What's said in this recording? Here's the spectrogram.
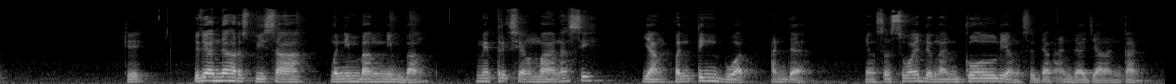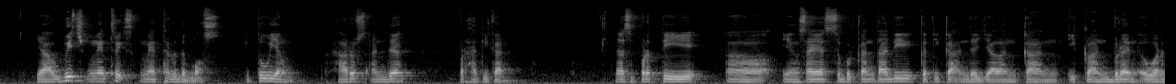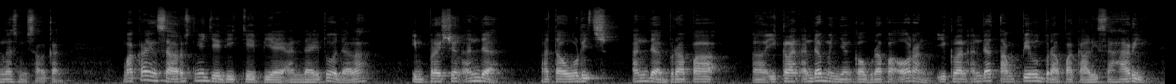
Oke. Jadi Anda harus bisa menimbang-nimbang matriks yang mana sih yang penting buat Anda yang sesuai dengan goal yang sedang Anda jalankan. Ya, which metrics matter the most? Itu yang harus Anda perhatikan. Nah, seperti uh, yang saya sebutkan tadi ketika Anda jalankan iklan brand awareness misalkan, maka yang seharusnya jadi KPI Anda itu adalah impression Anda atau reach Anda berapa uh, iklan Anda menjangkau berapa orang, iklan Anda tampil berapa kali sehari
